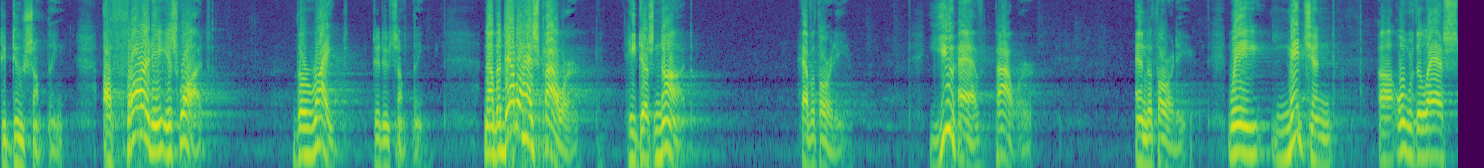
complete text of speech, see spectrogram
to do something. Authority is what? The right to do something. Now, the devil has power, he does not have authority. You have power and authority. We mentioned uh, over the last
